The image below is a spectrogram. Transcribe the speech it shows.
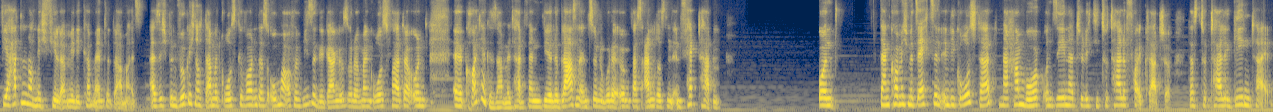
Wir hatten noch nicht viel an Medikamente damals. Also ich bin wirklich noch damit groß geworden, dass Oma auf eine Wiese gegangen ist oder mein Großvater und äh, Kräuter gesammelt hat, wenn wir eine Blasenentzündung oder irgendwas anderes, einen Infekt hatten. Und dann komme ich mit 16 in die Großstadt nach Hamburg und sehe natürlich die totale Vollklatsche, das totale Gegenteil,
